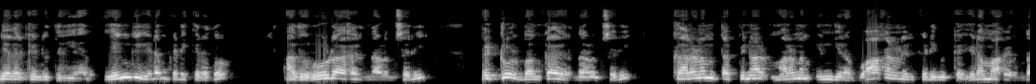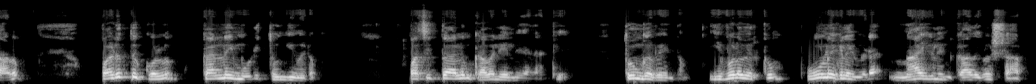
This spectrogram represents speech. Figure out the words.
எதற்கென்று தெரியாது. எங்கு இடம் கிடைக்கிறதோ அது ரோடாக இருந்தாலும் சரி பெட்ரோல் பங்காக இருந்தாலும் சரி கரணம் தப்பினால் மரணம் என்கிற வாகன நெருக்கடி மிக்க இடமாக இருந்தாலும் படுத்துக்கொள்ளும் கண்ணை மூடி தூங்கிவிடும். பசித்தாலும் கவலை இல்லை அதற்கு. தூங்க வேண்டும். இவ்வளவிற்கும் பூனைகளை விட நாய்களின் காதுகள் ஷார்ப்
